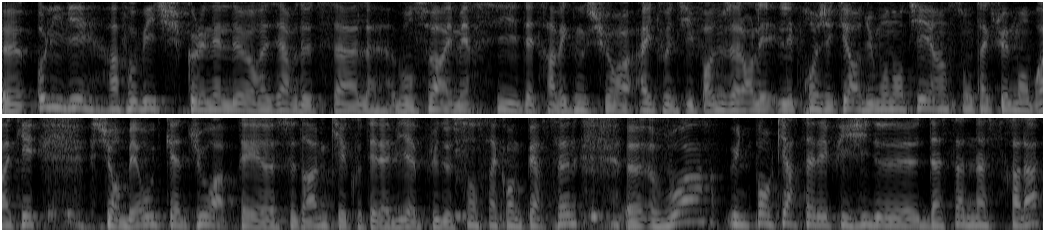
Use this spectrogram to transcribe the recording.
Euh, Olivier Rafovitch, colonel de réserve de Tsal, bonsoir et merci d'être avec nous sur i24 News. Alors les, projecteurs du monde entier hein, sont actuellement braqués sur Beyrouth, quatre jours après euh, ce drame qui a coûté la vie à plus de 150 personnes. Euh, voir une pancarte à l'effigie d'Assad Nasrallah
